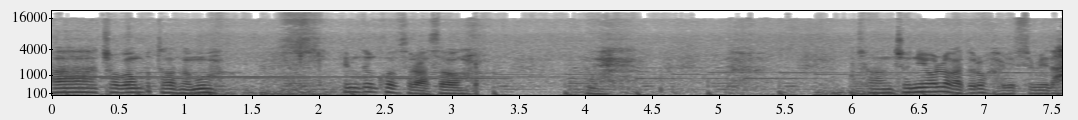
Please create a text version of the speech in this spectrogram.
아, 초반부터 너무 힘든 코스라서 네, 천천히 올라가도록 하겠습니다.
